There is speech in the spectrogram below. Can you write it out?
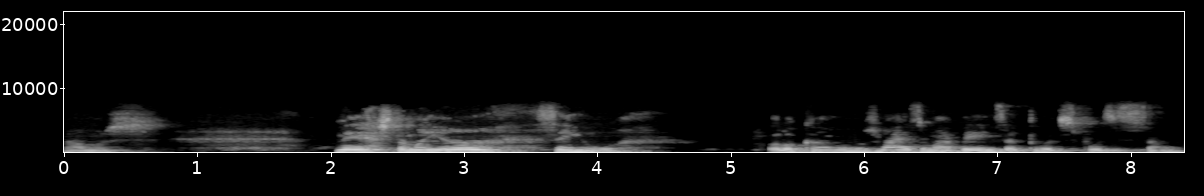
Vamos. Nesta manhã, Senhor, colocamos-nos mais uma vez à tua disposição,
